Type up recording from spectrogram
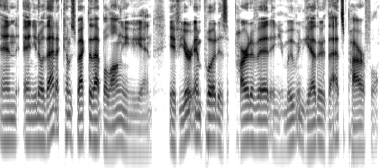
And and you know that it comes back to that belonging again. If your input is a part of it and you're moving together, that's powerful.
